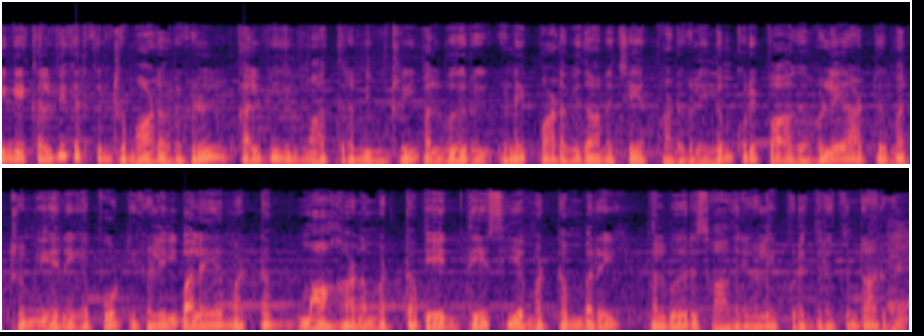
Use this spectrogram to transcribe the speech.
இங்கே கல்வி கற்கின்ற மாணவர்கள் கல்வியில் மாத்திரமின்றி பல்வேறு இணைப்பாட விதான செயற்பாடுகளிலும் குறிப்பாக விளையாட்டு மற்றும் ஏனைய போட்டிகளில் வலய மட்டம் மாகாண மட்டம் ஏன் தேசிய மட்டம் வரை பல்வேறு சாதனைகளை புரிந்திருக்கின்றார்கள்.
